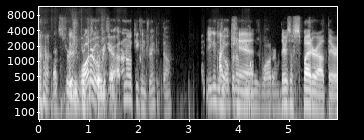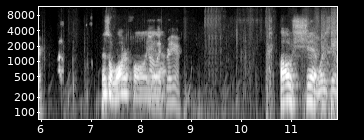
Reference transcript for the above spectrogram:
Yourself. That's true. There's water over here. I don't know if you can drink it though. You can just I open up here can't. and there's water. There's a spider out there. There's a waterfall, No, yeah. like right here. Oh shit, what is this?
